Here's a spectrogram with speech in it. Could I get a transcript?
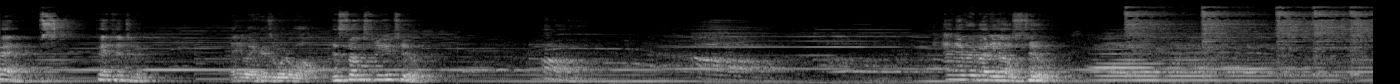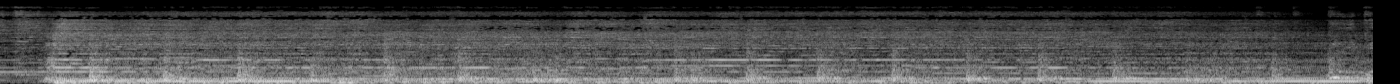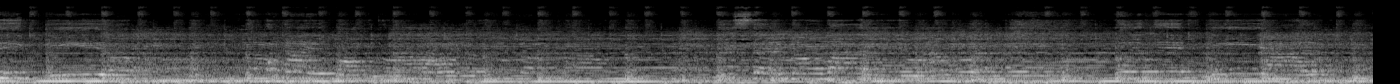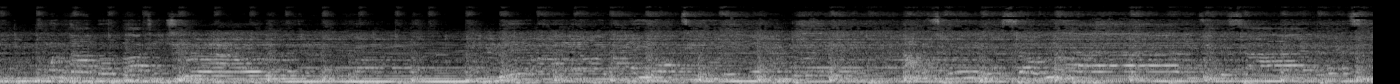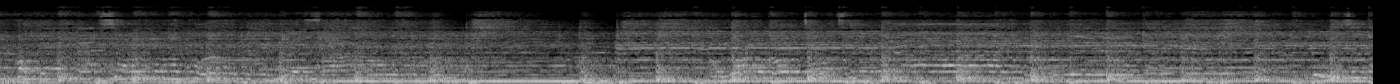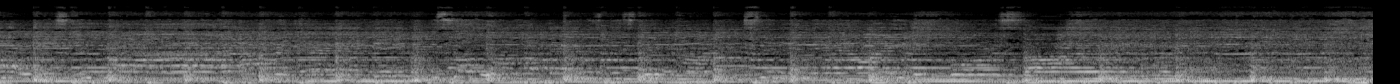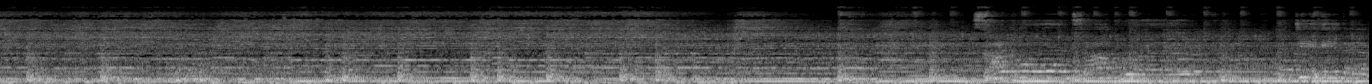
Hey, psst, pay attention. Anyway, here's Wonderwall. This song's for you too. Oh. And everybody else too. Steve.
